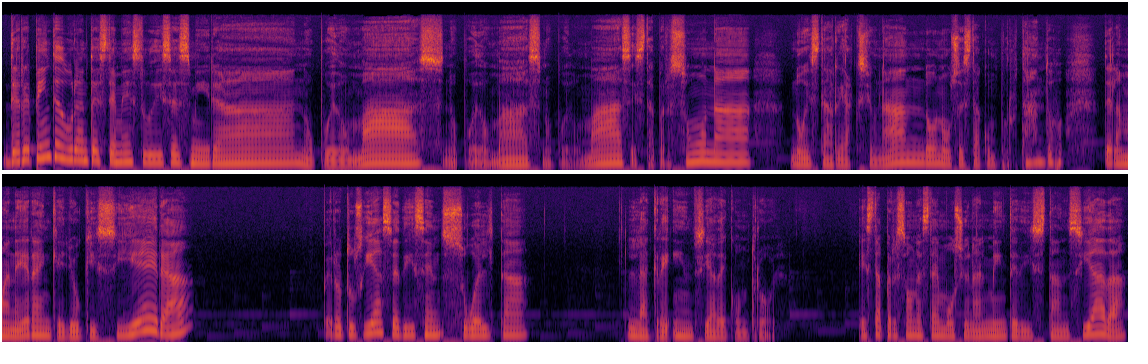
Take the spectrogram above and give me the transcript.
De repente durante este mes tú dices, mira, no puedo más, no puedo más, no puedo más. Esta persona no está reaccionando, no se está comportando de la manera en que yo quisiera. Pero tus guías se dicen, suelta la creencia de control. Esta persona está emocionalmente distanciada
